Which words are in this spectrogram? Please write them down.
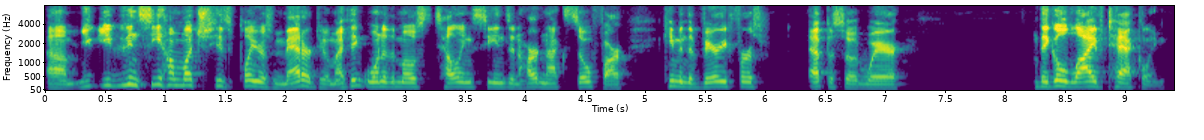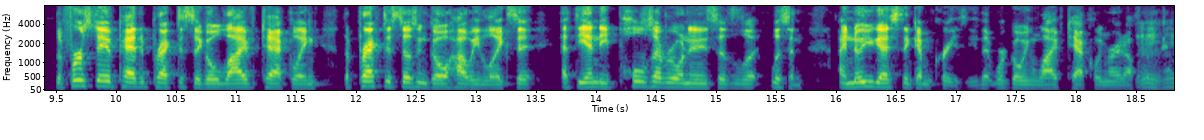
Um, you, you can see how much his players matter to him. I think one of the most telling scenes in Hard Knocks so far came in the very first episode where they go live tackling. The first day of padded practice, they go live tackling. The practice doesn't go how he likes it. At the end, he pulls everyone in and he says, Listen, I know you guys think I'm crazy that we're going live tackling right off the bat, mm-hmm.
